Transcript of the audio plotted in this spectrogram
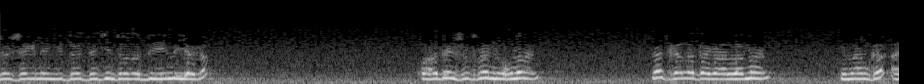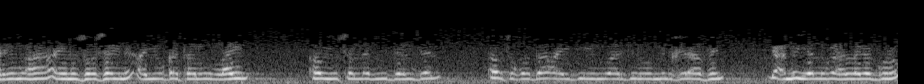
soo sheegnay middood dejintooda bihim iyaga. Oo hadday sudka noqdaan dadka la dagaalamaan imaamka arrimaha aynu soo sheegnay an yuqataluu layn aw yusallabuu daldal aw tuqadaca aydihim waarjuluhum min khilaafin gacmiya lugaha laga guro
